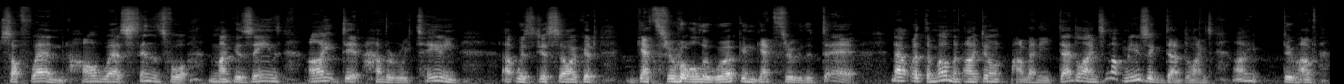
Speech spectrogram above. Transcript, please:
software and hardware synths for magazines, I did have a routine. That was just so I could get through all the work and get through the day. Now, at the moment, I don't have any deadlines, not music deadlines. I do have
